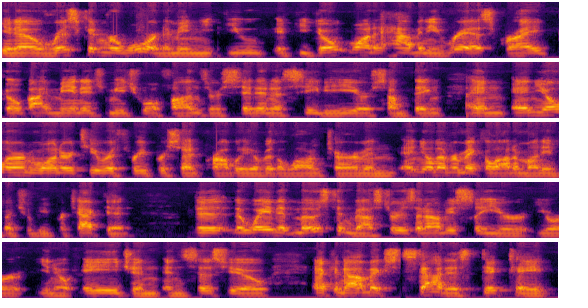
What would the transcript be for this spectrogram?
You know, risk and reward. I mean, you if you don't want to have any risk, right? Go buy managed mutual funds or sit in a CD or something, and and you'll earn one or two or three percent probably over the long term, and and you'll never make a lot of money, but you'll be protected. The the way that most investors, and obviously your your you know age and and socioeconomic status dictate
